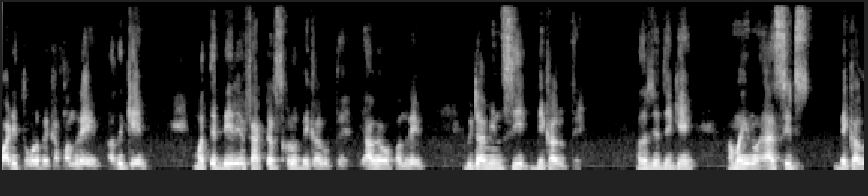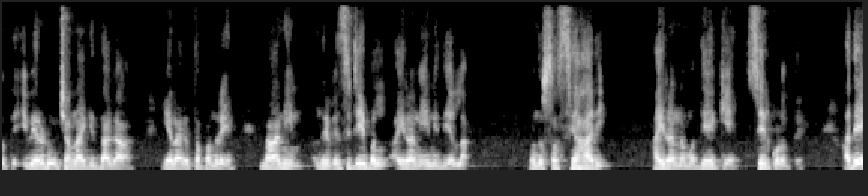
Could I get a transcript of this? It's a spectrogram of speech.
ಬಾಡಿ ತೊಗೊಳ್ಬೇಕಪ್ಪ ಅಂದರೆ ಅದಕ್ಕೆ ಮತ್ತೆ ಬೇರೆ ಫ್ಯಾಕ್ಟರ್ಸ್ಗಳು ಬೇಕಾಗುತ್ತೆ. ಯಾವ್ಯಾವಪ್ಪ ಅಂದರೆ ವಿಟಮಿನ್ ಸಿ ಬೇಕಾಗುತ್ತೆ. ಅದ್ರ ಜೊತೆಗೆ ಅಮೈನೋ ಆಸಿಡ್ಸ್ ಬೇಕಾಗುತ್ತೆ. ಇವೆರಡೂ ಚೆನ್ನಾಗಿದ್ದಾಗ ಏನಾಗುತ್ತಪ್ಪ ಅಂದರೆ ನಾನೀಮ್ ಅಂದರೆ ವೆಜಿಟೇಬಲ್ ಐರನ್ ಏನಿದೆಯಲ್ಲ, ಒಂದು ಸಸ್ಯಾಹಾರಿ ಐರನ್ ನಮ್ಮ ದೇಹಕ್ಕೆ ಸೇರಿಕೊಳ್ಳುತ್ತೆ ಅದೇ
